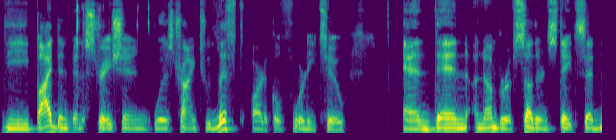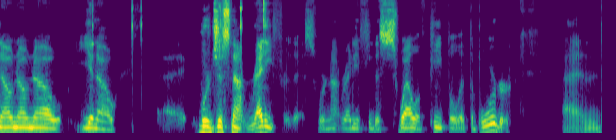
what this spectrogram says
The Biden administration was trying to lift Article 42, and then a number of southern states said, no, no, no, you know, we're just not ready for this. We're not ready for this swell of people at the border. And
